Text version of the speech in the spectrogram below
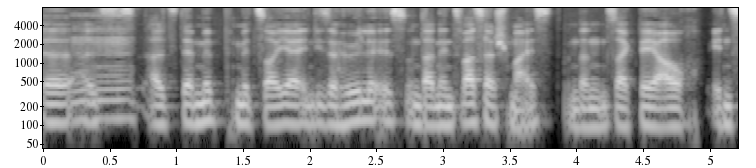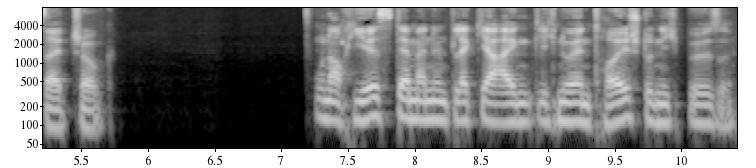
äh, als, als der MIP mit Sawyer in dieser Höhle ist und dann ins Wasser schmeißt. Und dann sagt er ja auch Inside-Joke. Und auch hier ist der Man in Black ja eigentlich nur enttäuscht und nicht böse.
